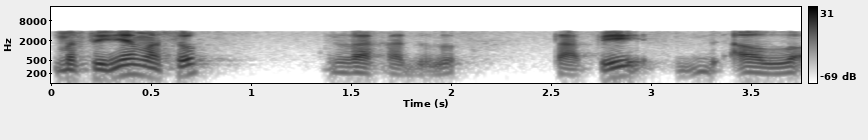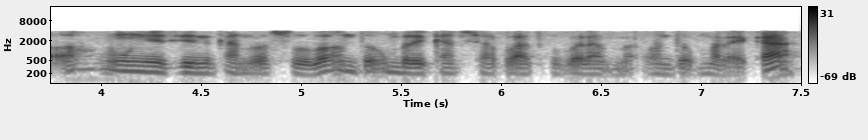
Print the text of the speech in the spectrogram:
Mestinya masuk neraka dulu. Tapi Allah mengizinkan Rasulullah untuk memberikan syafaat kepada untuk mereka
